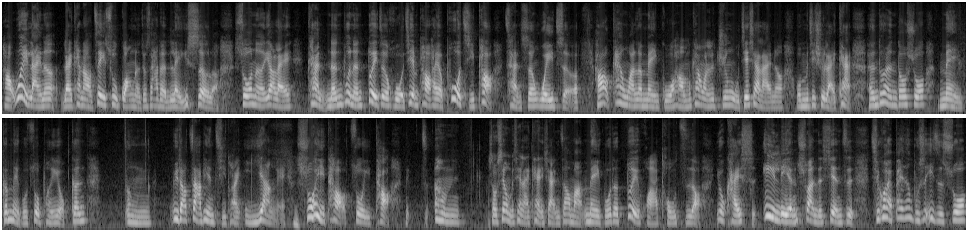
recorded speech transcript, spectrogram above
好，未来呢，来看到这一束光呢，就是它的镭射了。说呢，要来看能不能对这个火箭炮还有迫击炮产生威慑。好看完了美国，好，我们看完了军武，接下来呢，我们继续来看。很多人都说美跟美国做朋友，跟嗯。遇到诈骗集团一样，哎，说一套做一套。嗯，首先我们先来看一下，你知道吗？美国的对华投资哦，又开始一连串的限制。奇怪，拜登不是一直说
